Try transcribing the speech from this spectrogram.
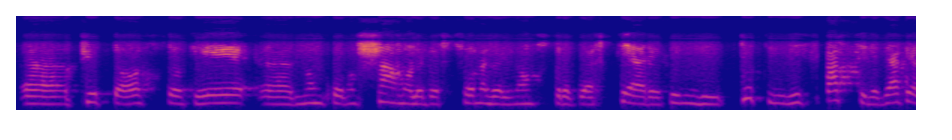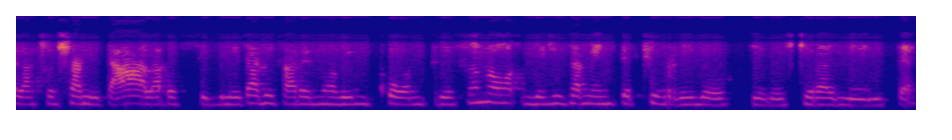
eh, piuttosto che eh, non conosciamo le persone del nostro quartiere, quindi tutti gli spazi legati alla socialità, alla possibilità di fare nuovi incontri sono decisamente più ridotti culturalmente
